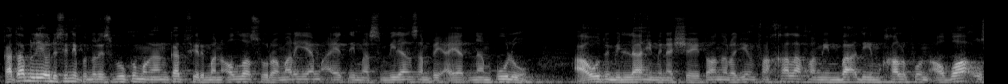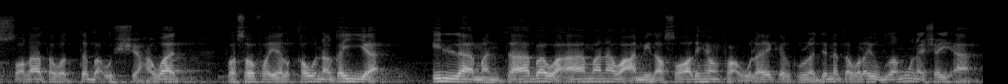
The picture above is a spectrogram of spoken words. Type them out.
Kata beliau di sini penulis buku mengangkat firman Allah surah Maryam ayat 59 sampai ayat 60. A'udzu billahi minasyaitonir rajim fa khalafa min ba'dihim khalfun adha'us salata wattaba'us syahawat fasawfa yalqauna ghayya illa man taba wa amana wa amila salihan fa ulaika yadkhuluna jannata wa la yudlamuna syai'a.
